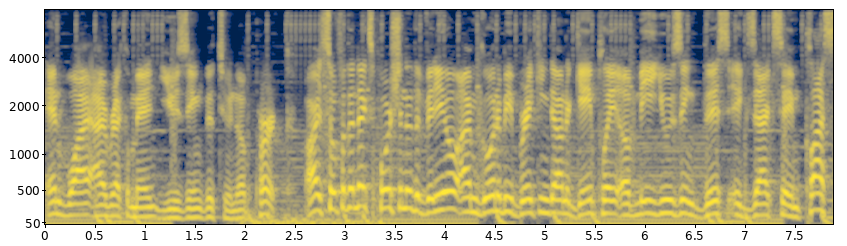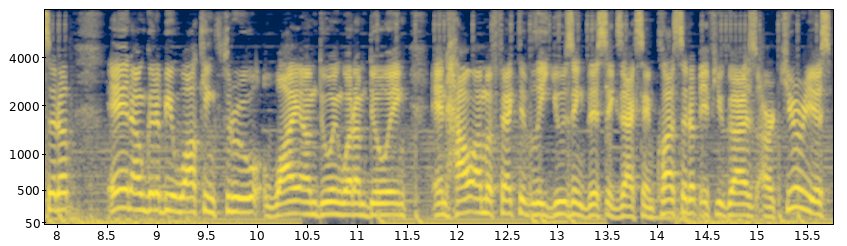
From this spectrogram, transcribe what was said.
and why I recommend using the tune up perk. Right, so for the next portion of the video, I'm going to be breaking down a gameplay of me using this exact same class setup, and I'm going to be walking through why I'm doing what I'm doing and how I'm effectively using this exact same class setup if you guys are curious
